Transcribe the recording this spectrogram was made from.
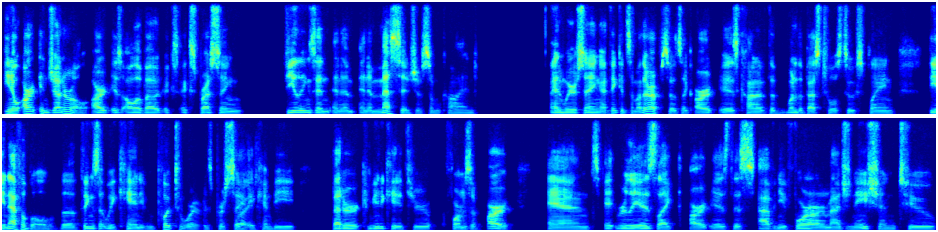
you know art in general. Art is all about ex- expressing feelings and and a, and a message of some kind. And we were saying i think in some other episodes like art is kind of the one of the best tools to explain the ineffable the things that we can't even put to words per se Right. can be better communicated through forms of art. And it really is like art is this avenue for our imagination to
